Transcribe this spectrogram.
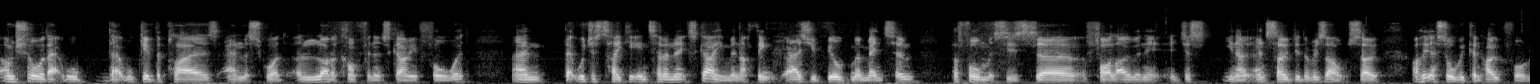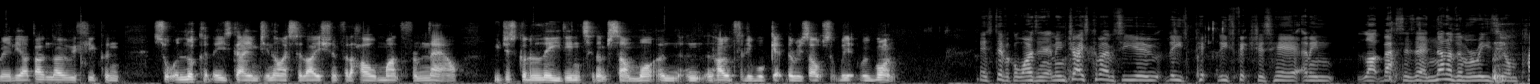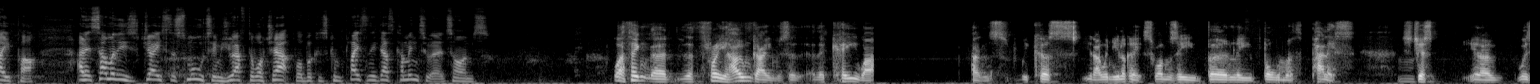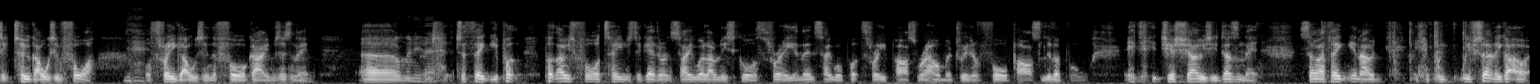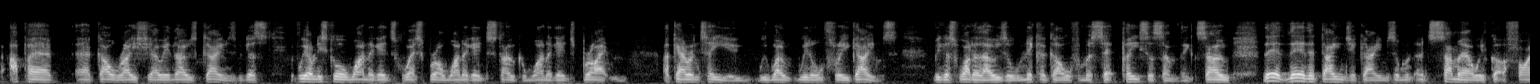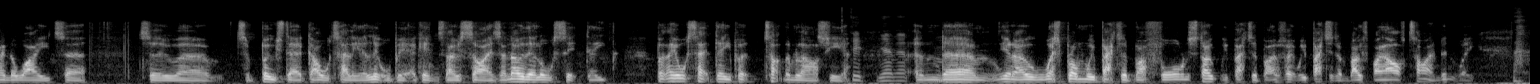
I'm sure that will that will give the players and the squad a lot of confidence going forward, and that will just take it into the next game. And I think as you build momentum, performances uh, follow, and it, it just you know, and so do the results. So I think that's all we can hope for, really. I don't know if you can sort of look at these games in isolation for the whole month from now. You just got to lead into them somewhat, and, and, and hopefully we'll get the results that we, we want. It's difficult isn't it? I mean, Jace, come over to you. These these fixtures here. I mean, like Vass says there, none of them are easy on paper, and it's some of these Jace, the small teams, you have to watch out for because complacency does come into it at times. Well, I think the the three home games are the key ones because you know when you look at it, Swansea, Burnley, Bournemouth, Palace, it's just you know was it two goals in four or three goals in the four games, isn't it? Um, to think you put put those four teams together and say we'll only score three, and then say we'll put three past Real Madrid and four past Liverpool, it, it just shows you, doesn't it? So I think you know we, we've certainly got to up our, our goal ratio in those games because if we only score one against West Brom, one against Stoke, and one against Brighton, I guarantee you we won't win all three games because one of those will nick a goal from a set piece or something. So they're they're the danger games, and, and somehow we've got to find a way to to um, to boost our goal tally a little bit against those sides. I know they'll all sit deep, but they all sat deep at Tottenham last year. Yeah, yeah. And um, you know, West Brom we battered by four, and Stoke we battered by. In fact, we battered them both by half time, didn't we?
